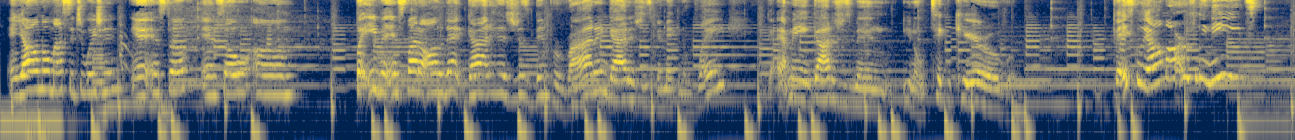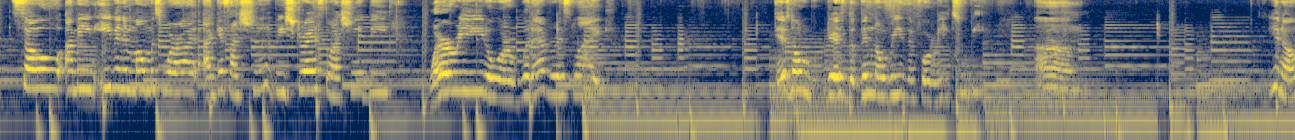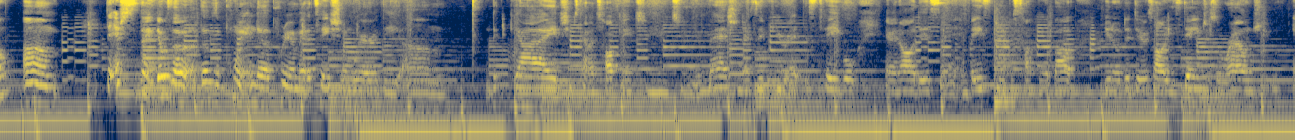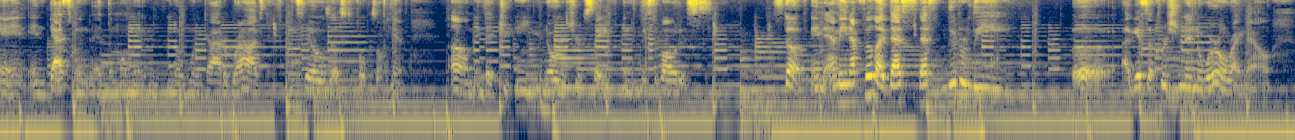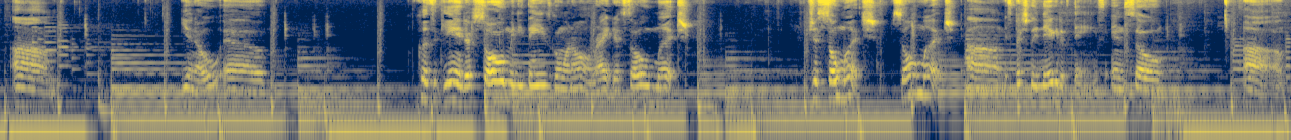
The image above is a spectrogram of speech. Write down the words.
and y'all know my situation and, and stuff. And so, um, but even in spite of all of that, God has just been providing. God has just been making a way. I mean, God has just been, you know, taking care of basically all my earthly needs. So, I mean, even in moments where I, I guess I should be stressed or I should be worried or whatever, it's like there's no there's been no reason for me to be. Um you know um the interesting thing there was a there was a point in the prayer meditation where the um the guide she was kind of talking to you to imagine as if you're at this table and all this and, and basically was talking about you know that there's all these dangers around you. And and that's when at the moment you know when God arrives he tells us to focus on him. Um, and that you and you know that you're safe in the midst of all this stuff. And I mean I feel like that's that's literally uh, I guess a Christian in the world right now. Um, you know uh, because again there's so many things going on right? There's so much just so much so much um, especially negative things. And so um,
